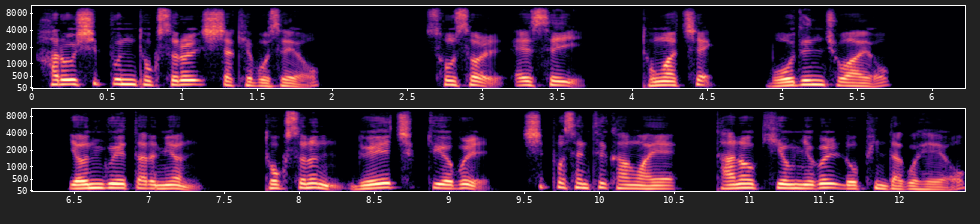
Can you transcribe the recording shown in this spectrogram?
하루 10분 독서를 시작해 보세요. 소설, 에세이, 동화책, 뭐든 좋아요. 연구에 따르면 독서는 뇌의 측두엽을 10% 강화해 단어 기억력을 높인다고 해요.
